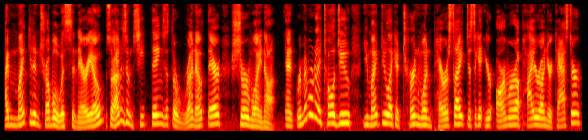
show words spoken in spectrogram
I might get in trouble with scenario. So having some cheap things just to run out there, sure, why not? And remember when I told you you might do like a turn one parasite just to get your armor up higher on your caster?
